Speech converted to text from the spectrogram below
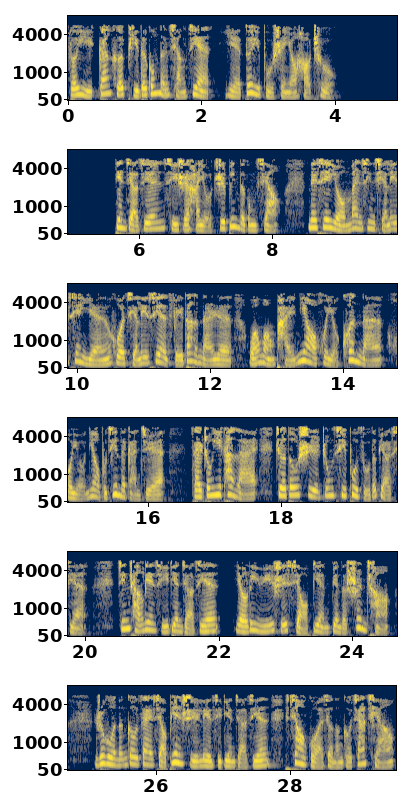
所以肝和脾的功能强健也对补肾有好处。垫脚尖其实还有治病的功效。那些有慢性前列腺炎或前列腺肥大的男人，往往排尿会有困难或有尿不尽的感觉。在中医看来，这都是中气不足的表现。经常练习垫脚尖，有利于使小便变得顺畅。如果能够在小便时练习垫脚尖，效果就能够加强。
